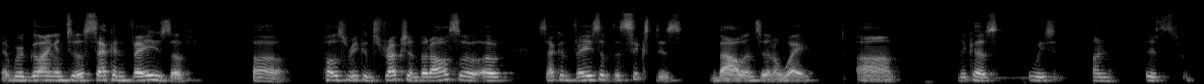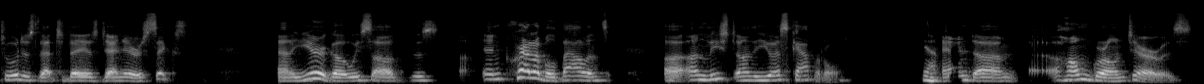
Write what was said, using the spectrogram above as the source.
that we're going into a second phase of uh, post-reconstruction, but also of second phase of the 60s violence in a way. Um, because we, on, it's fortuitous that today is January 6th. And a year ago, we saw this incredible violence uh, unleashed on the US Capitol. Yeah. And um, homegrown terrorists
